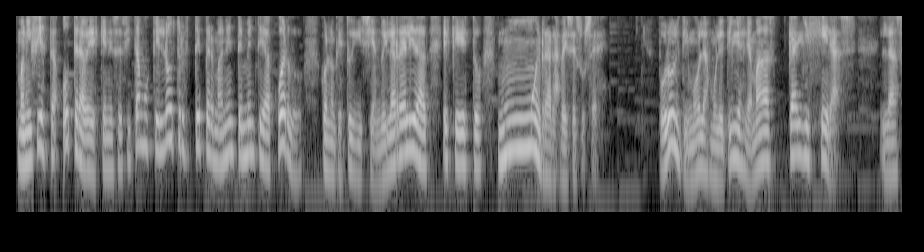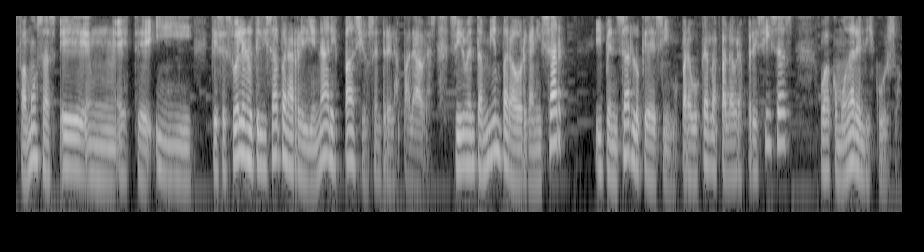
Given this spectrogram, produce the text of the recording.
manifiesta otra vez que necesitamos que el otro esté permanentemente de acuerdo con lo que estoy diciendo y la realidad es que esto muy raras veces sucede. Por último, las muletillas llamadas callejeras, las famosas eh, este, y que se suelen utilizar para rellenar espacios entre las palabras, sirven también para organizar y pensar lo que decimos, para buscar las palabras precisas o acomodar el discurso.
